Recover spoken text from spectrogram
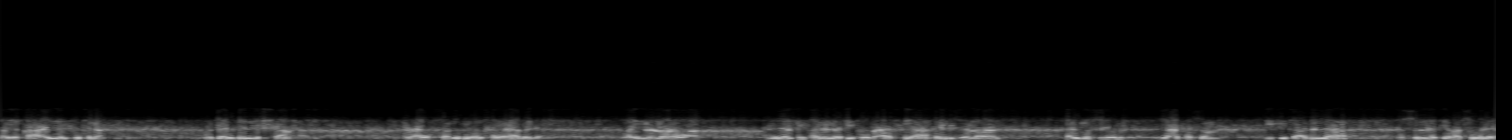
وإيقاع للفتنة. وجلب للشر لا يقصد به الخير أبدا وإنما هو من الفتن التي تبعث في آخر الزمان. فالمسلم يعتصم بكتاب الله وسنة رسوله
